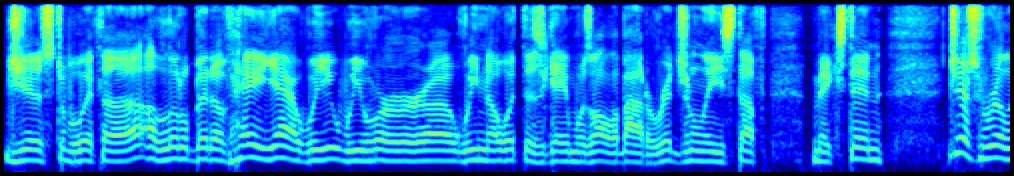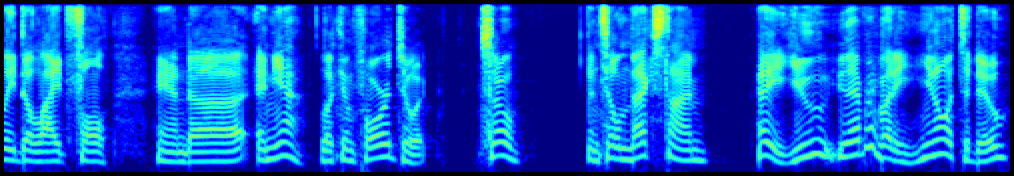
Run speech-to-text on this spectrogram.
just with a, a little bit of hey, yeah, we we were uh, we know what this game was all about originally. Stuff mixed in, just really delightful. And uh, and yeah, looking forward to it. So until next time, hey, you everybody, you know what to do.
